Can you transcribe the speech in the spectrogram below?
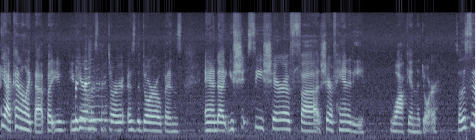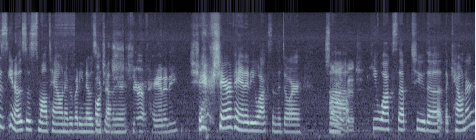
Yeah, kind of like that. But you you hear them as the door as the door opens, and uh, you sh- see Sheriff uh, Sheriff Hannity walk in the door. So this is you know this is a small town. Everybody knows each other. Sheriff Hannity. Sheriff Sheriff Hannity walks in the door. Son Uh, of a bitch. He walks up to the the counter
